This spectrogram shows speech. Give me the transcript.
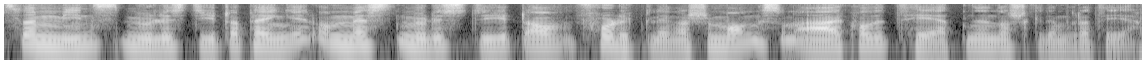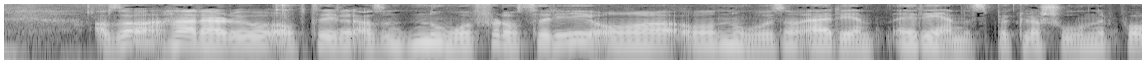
som er minst mulig styrt av penger, og mest mulig styrt av folkelig engasjement, som er kvaliteten i det norske demokratiet. Altså, Her er det jo opp til altså, noe flåseri og, og noe som er ren, rene spekulasjoner på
